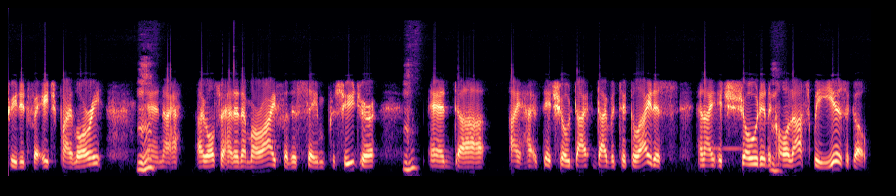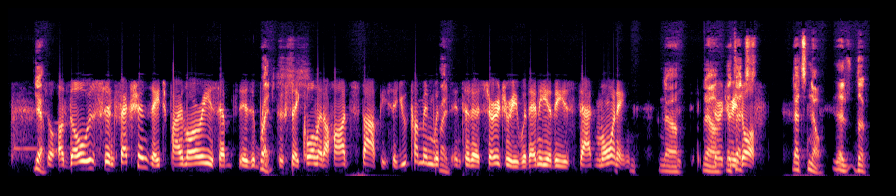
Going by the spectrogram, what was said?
treated for H. pylori, mm-hmm. and I I also had an MRI for this same procedure mm-hmm. and uh, I had, it showed di- diverticulitis, and I it showed in a mm-hmm. colonoscopy years ago. Yeah. So are those infections H. pylori? Is, that, is it, right. They call it a hard stop. He said you come in with right. into the surgery with any of these that morning. No, no, surgery's off. That's no. The,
